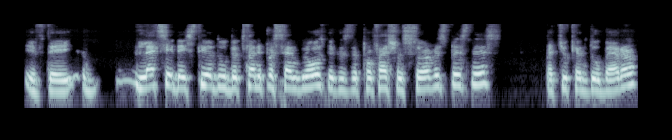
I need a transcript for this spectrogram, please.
if they let's say they still do the 20% growth because the professional service business but you can do better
